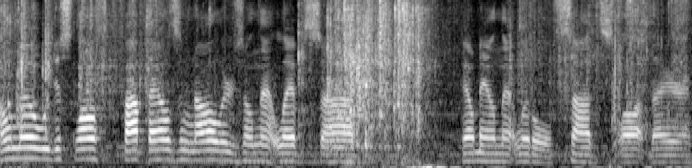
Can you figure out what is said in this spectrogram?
Oh no, we just lost $5,000 on that left side. Fell down that little side slot there.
